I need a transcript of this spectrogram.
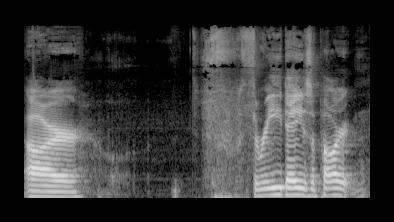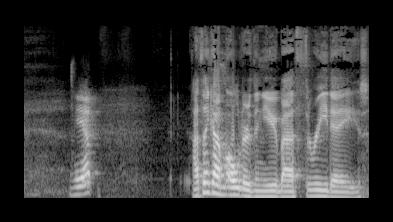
are three days apart. Yep. I think I'm older than you by three days.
